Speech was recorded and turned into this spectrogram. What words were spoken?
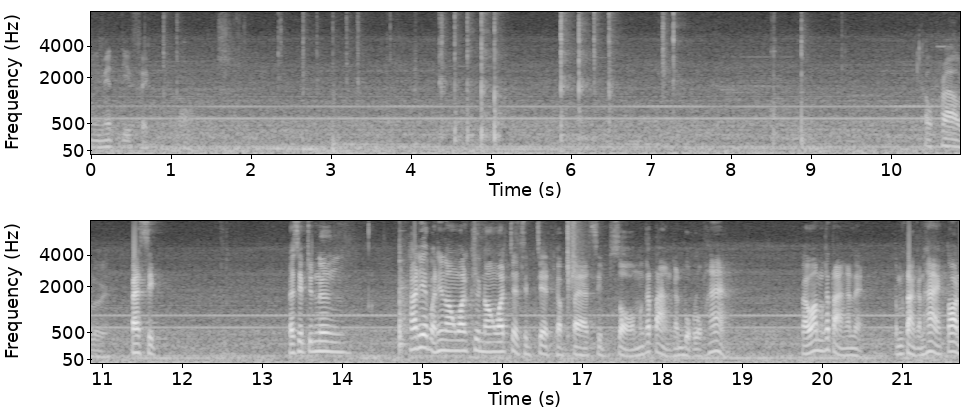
มีเม็ดดีเฟกต์ คร่าวๆเลย 80 80.1 ถ้าเทียบกับที่น้องวัดคือน้องวัด 77 กับ 82 มันก็ต่างกันบวกลบ5แปลว่ามันก็ต่างกันแหละแต่มันต่างกัน5แอคตอน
